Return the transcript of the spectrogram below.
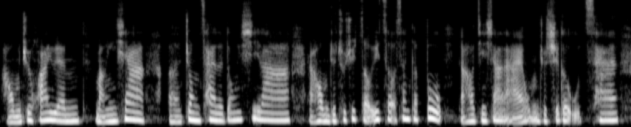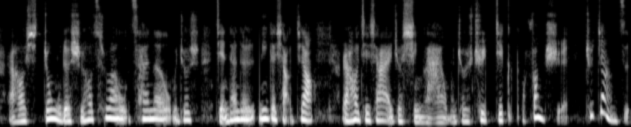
好，我们去花园忙一下，呃，种菜的东西啦。然后我们就出去走一走，散个步。然后接下来我们就吃个午餐。然后中午的时候吃完午餐呢，我们就是简单的眯个小觉，然。然后接下来就醒来，我们就去接哥哥放学，就这样子。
